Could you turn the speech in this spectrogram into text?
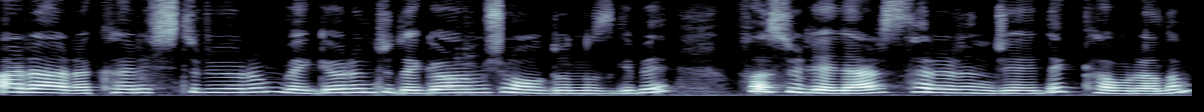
Ara ara karıştırıyorum ve görüntüde görmüş olduğunuz gibi fasulyeler sararıncaya dek kavuralım.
